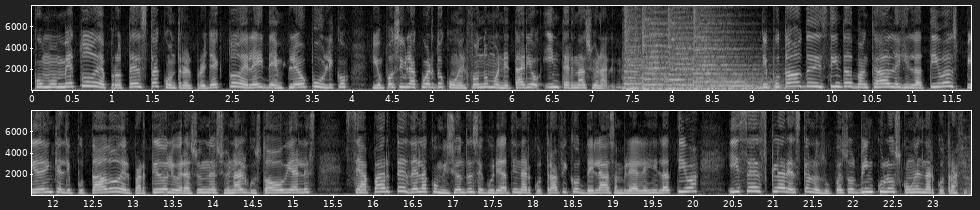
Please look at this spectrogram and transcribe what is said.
como método de protesta contra el proyecto de ley de empleo público y un posible acuerdo con el Fondo Monetario Internacional. Diputados de distintas bancadas legislativas piden que el diputado del Partido de Liberación Nacional, Gustavo Viales, sea parte de la Comisión de Seguridad y Narcotráfico de la Asamblea Legislativa y se esclarezcan los supuestos vínculos con el narcotráfico.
